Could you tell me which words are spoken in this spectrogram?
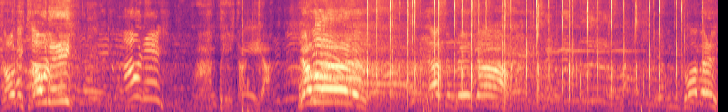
Trau dich, trau dich! Trau nicht. Peter, ja. Jawohl! Klasse, Peter! Torben,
